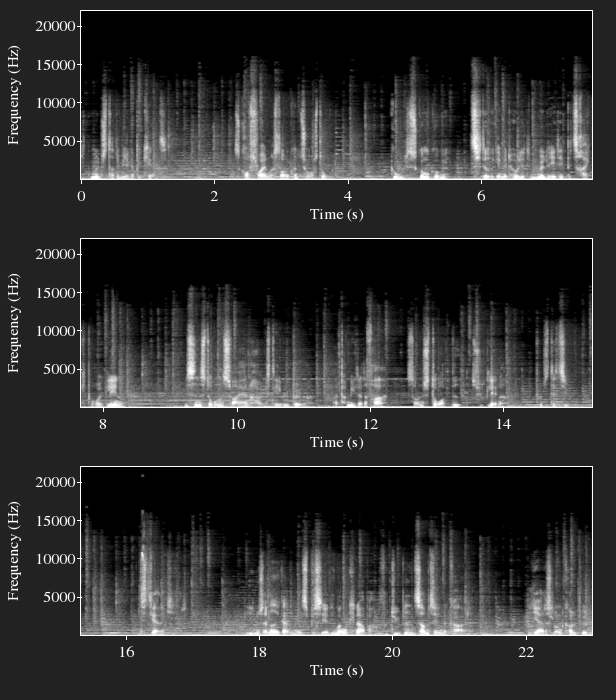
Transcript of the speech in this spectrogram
i et mønster, der virker bekendt. Skråt foran mig står en kontorstol. Gult skumgummi titter ud gennem et hul i det mølætte betræk på ryglænet. Ved siden af stolen svejer en høj stabel bøger, og et par meter derfra står en stor hvid cyklænder på et stativ. En stjernekikkert. Linus er allerede i gang med at inspicere de mange knapper, fordybet i en samtale med Karl. I hjertet slår en kold bøtte.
